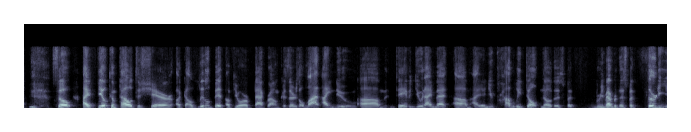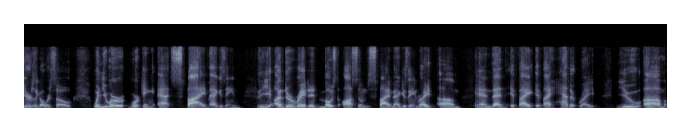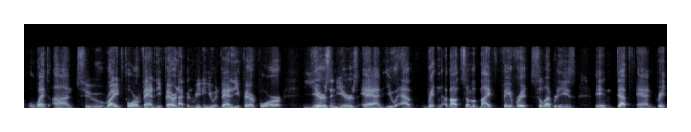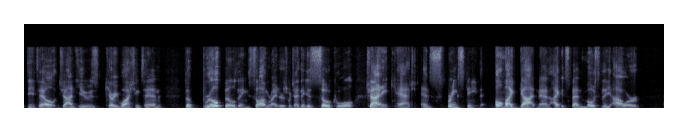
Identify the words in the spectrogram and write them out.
so I feel compelled to share a, a little bit of your background because there's a lot I knew. Um, David, you and I met, um, I, and you probably don't know this, but remember this, but 30 years ago or so, when you were working at Spy Magazine, the underrated, most awesome spy magazine, right? Um, and then, if I if I have it right, you um, went on to write for Vanity Fair, and I've been reading you in Vanity Fair for years and years, and you have written about some of my favorite celebrities in depth and great detail John Hughes, Kerry Washington, the Brill Building songwriters, which I think is so cool, Johnny Cash, and Springsteen. Oh my God, man. I could spend most of the hour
